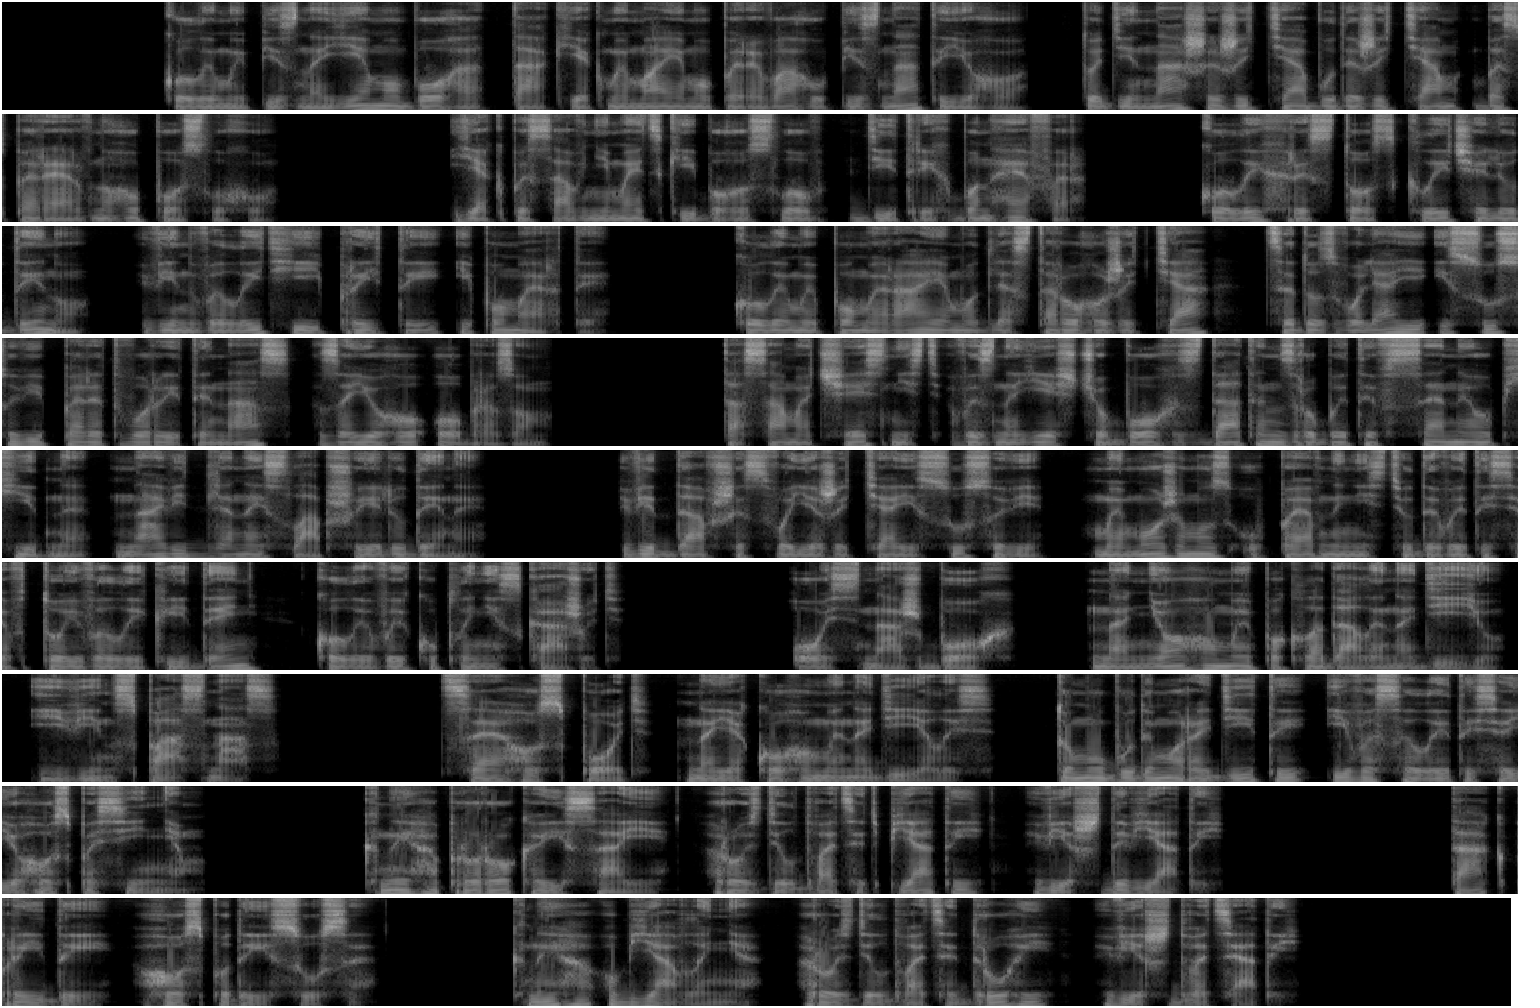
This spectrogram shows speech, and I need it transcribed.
Коли ми пізнаємо Бога так, як ми маємо перевагу пізнати Його, тоді наше життя буде життям безперервного послуху. Як писав німецький богослов Дітріх Бонгефер, коли Христос кличе людину, Він велить їй прийти і померти. Коли ми помираємо для старого життя, це дозволяє Ісусові перетворити нас за Його образом. Та сама чесність визнає, що Бог здатен зробити все необхідне навіть для найслабшої людини. Віддавши своє життя Ісусові, ми можемо з упевненістю дивитися в той великий день, коли викуплені скажуть Ось наш Бог, на нього ми покладали надію, і Він спас нас. Це Господь, на якого ми надіялись, тому будемо радіти і веселитися Його спасінням. Книга пророка Ісаї, розділ 25, вірш 9. Так прийди, Господи Ісусе. Книга об'явлення, розділ 22, вірш 20.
